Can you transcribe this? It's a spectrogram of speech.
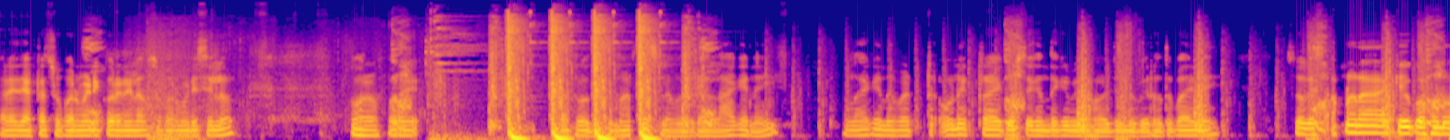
আর এই যে একটা সুপার মেডি করে নিলাম সুপার মেডি ছিল। করার পরে তারপর ওদেরকে মারতেছিলাম, ওদের গায়ে লাগে নাই। লাগে না বাট অনেক ট্রাই করছে এখান থেকে বের হওয়ার জন্য, বের হতে পারি নাই সো গেস আপনারা কেউ কখনো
